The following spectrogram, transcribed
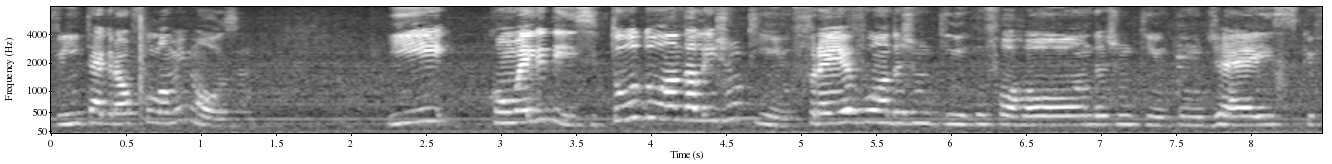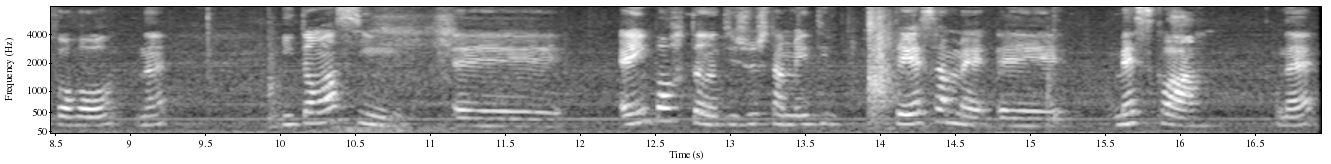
vim integrar o Fulô Mimosa. E, como ele disse, tudo anda ali juntinho. Frevo anda juntinho com forró, anda juntinho com jazz, que forró, né? Então, assim, é, é importante justamente ter essa me- é, mesclar, né?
